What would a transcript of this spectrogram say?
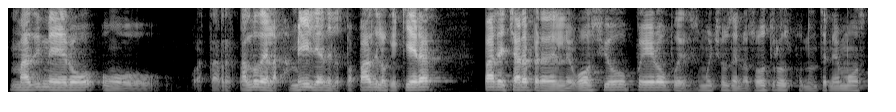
más dinero o hasta respaldo de la familia, de los papás, de lo que quieras para echar a perder el negocio, pero pues muchos de nosotros pues no tenemos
